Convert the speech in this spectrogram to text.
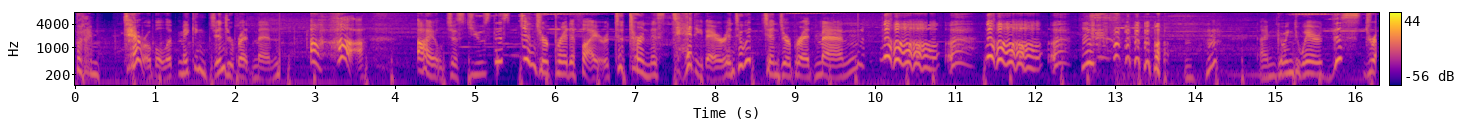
but I'm terrible at making gingerbread men. I'll just use this gingerbreadifier to turn this teddy bear into a gingerbread man. No, no. Mhm. I'm going to wear this dress.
